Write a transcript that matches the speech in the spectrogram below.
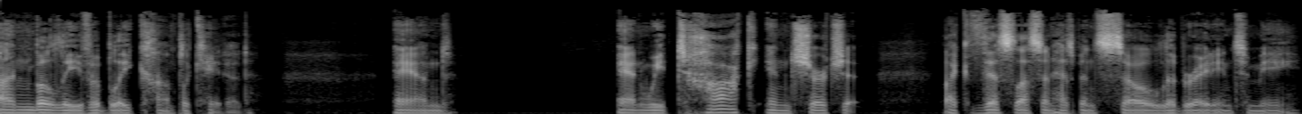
unbelievably complicated. And and we talk in church it like this lesson has been so liberating to me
